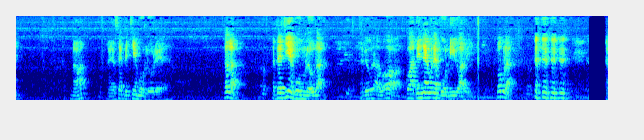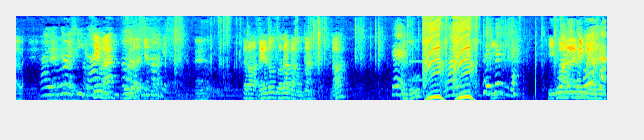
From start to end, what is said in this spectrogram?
နော်အဲဆက်ပြီးကျင်းဖို့လိုတယ်ဟုတ်လားအသက်ကြီးရင်ပုံမလို့လားမလို့တာဗောကိုအတင်းချောင်းနဲ့ပုံနီးသွားပြီမဟုတ်လားအာယုံကရှိပါရှင်းမလားဘုရားရှင်းလား အဲအဲ့တော့ဘယ်တော့သောတာပန်ကိုမှန်းနော်ကဲဘူးမာဖေးမေးပြီလားဒီဘဝနဲ့နိဗ္ဗာန်ကို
